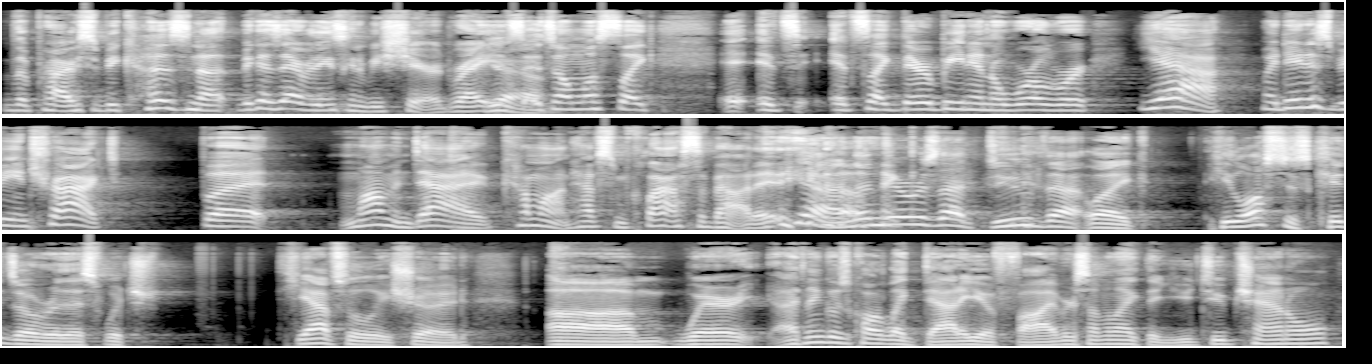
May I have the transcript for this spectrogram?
the privacy because not because everything's going to be shared, right? It's, Yeah. it's almost like it- it's it's like they're being in a world where yeah, my data's being tracked, but mom and dad, come on, have some class about it. you yeah. know? and then Like, there was that dude that like he lost his kids over this, which he absolutely should. Um, where I think it was called like Daddy of Five or something like the YouTube channel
